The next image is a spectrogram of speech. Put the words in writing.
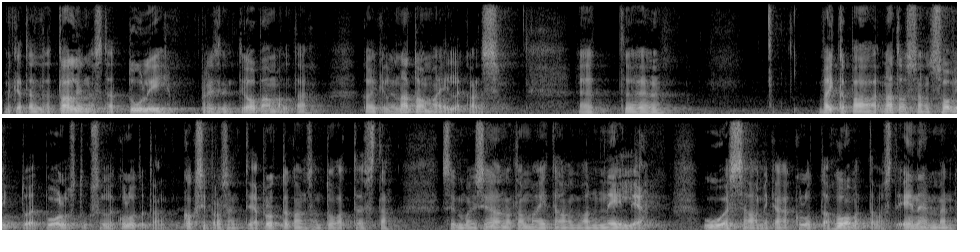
mikä tältä Tallinnasta tuli presidentti Obamalta kaikille NATO-maille kanssa, että vaikkapa Natossa on sovittu, että puolustukselle kulutetaan 2 prosenttia bruttokansantuotteesta – Semmoisia NATO-maita on vain neljä. USA, mikä kuluttaa huomattavasti enemmän.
